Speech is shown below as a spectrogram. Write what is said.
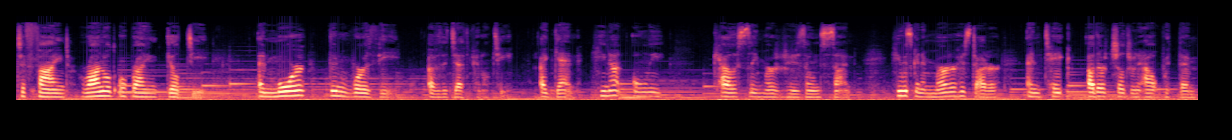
to find Ronald O'Bryan guilty and more than worthy of the death penalty. Again, he not only callously murdered his own son, he was going to murder his daughter and take other children out with them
